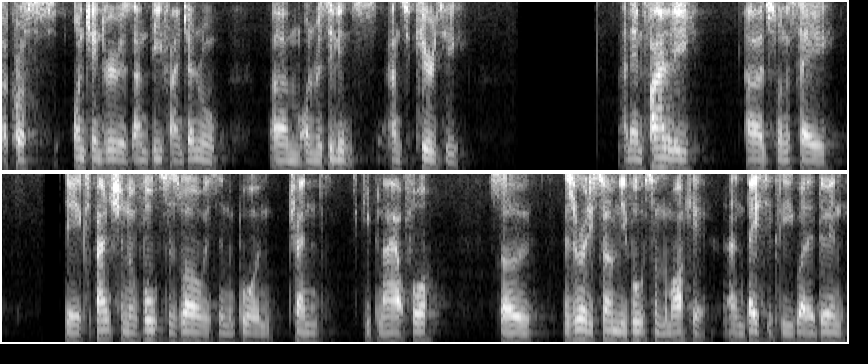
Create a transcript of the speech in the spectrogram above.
across on-chain derivatives and DeFi in general um, on resilience and security. And then finally, I just want to say the expansion of vaults as well is an important trend to keep an eye out for. So there's already so many vaults on the market, and basically what they're doing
